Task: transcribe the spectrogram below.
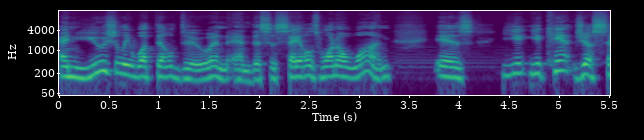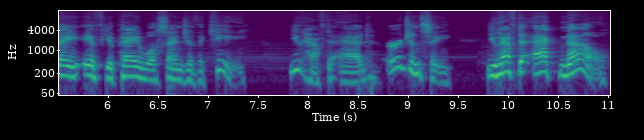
And usually what they'll do and and this is sales 101 is you, you can't just say if you pay we'll send you the key. You have to add urgency. You have to act now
